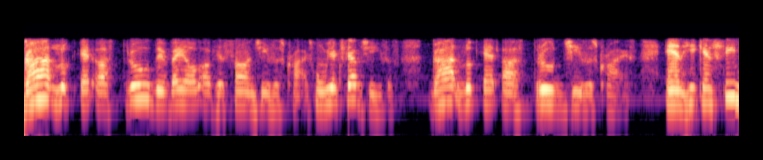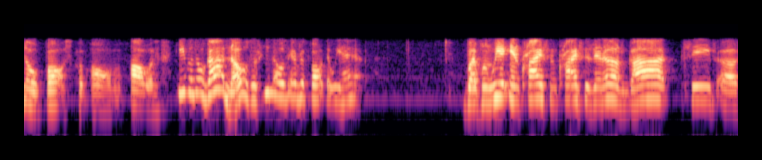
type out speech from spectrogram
God looked at us through the veil of his son, Jesus Christ. When we accept Jesus, God looked at us through Jesus Christ. And he can see no faults of all of us. Even though God knows us, he knows every fault that we have. But when we are in Christ and Christ is in us, God sees us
